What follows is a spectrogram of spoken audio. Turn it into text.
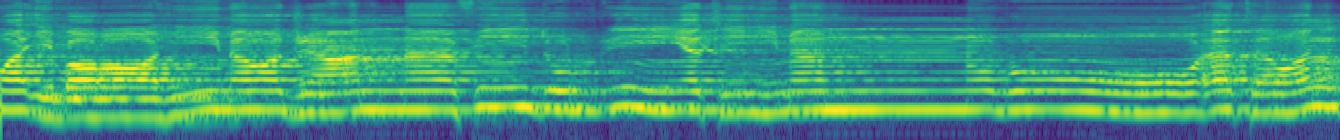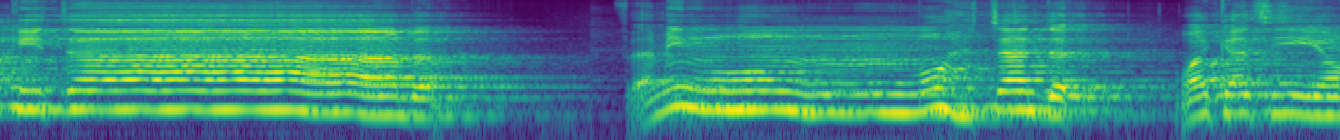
وإبراهيم وجعلنا في ذريتهما النبوءة والكتاب. فمنهم مهتد وكثير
